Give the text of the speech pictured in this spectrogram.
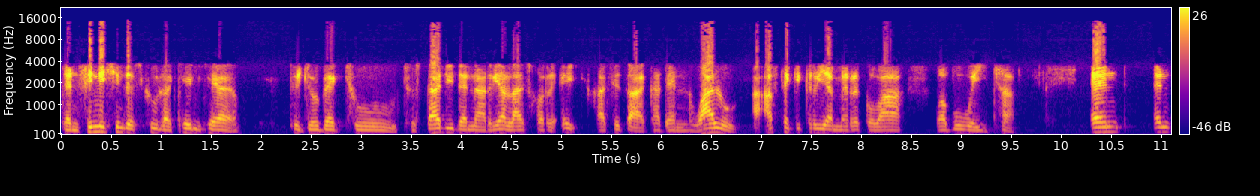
Then finishing the school i came here to Joburg to to study then I realized gore hey ga se tsaka then walo after ke kry mmereko wa wa bo and and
